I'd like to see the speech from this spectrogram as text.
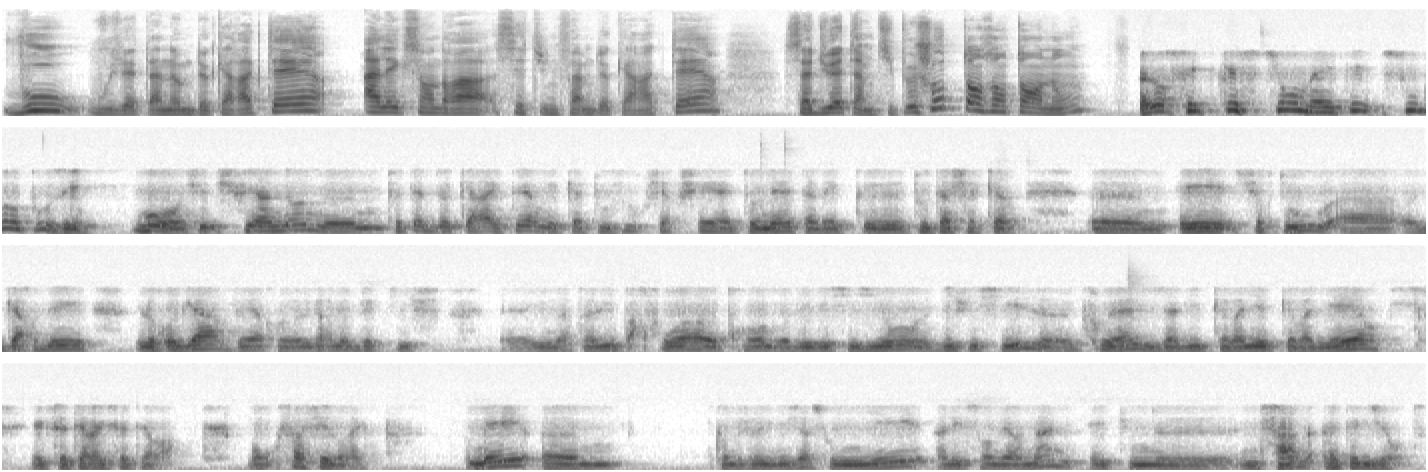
vous, vous êtes un homme de caractère, Alexandra, c'est une femme de caractère. Ça a dû être un petit peu chaud de temps en temps, non? Alors cette question m'a été souvent posée. Bon, je, suis un homme euh, peut-être de caractère, mais qui a toujours cherché à être honnête avec tout à chacun. Euh, et surtout à garder le regard vers, euh, vers l'objectif. Euh, il m'a fallu parfois prendre des décisions difficiles, cruelles vis-à-vis de cavaliers de cavalières, etc. etc. Bon, ça c'est vrai. Mais, comme je l'ai déjà souligné, Alexander Mann est une, une femme intelligente.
